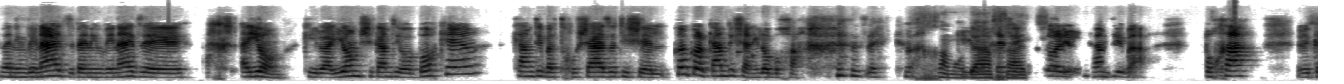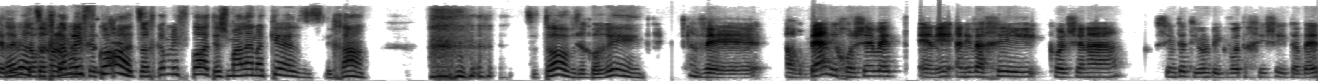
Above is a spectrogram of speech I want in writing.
ואני מבינה את זה, ואני מבינה את זה היום. כאילו, היום שקמתי בבוקר, קמתי בתחושה הזאת של, קודם כל קמתי שאני לא בוכה. זה כבר... חמודה כאילו, אחת. כל יום קמתי בה. בוכה, וכזה בתוך צריך גם לבכות, צריך גם לבכות, יש מה לנקז, סליחה. זה טוב, זה נכון. בריא. והרבה אני חושבת, אני, אני ואחי כל שנה עושים את הטיול בעקבות אחי שהתאבד.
